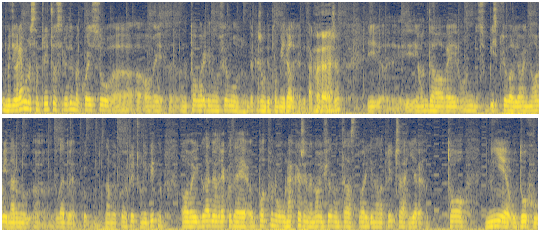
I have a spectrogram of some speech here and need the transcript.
Umeđu vremenu sam pričao sa ljudima koji su uh, ovaj, na tom originalnom filmu, da kažemo, diplomirali, ajde tako da kažem. I, i onda ovaj, oni su ispljuvali ovaj novi, naravno gledao je, znamo i o kojem priču, nije bitno, ovaj, gledao je on rekao da je potpuno unakažena novim filmom ta originalna priča, jer to nije u duhu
